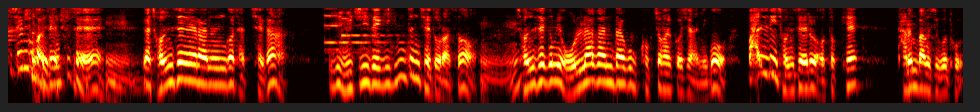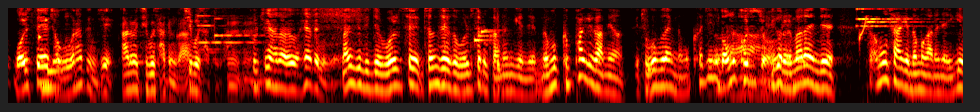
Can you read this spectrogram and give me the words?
추세인 것 추세죠, 같아요, 추세. 그러니까 전세라는 것 자체가 이게 유지되기 힘든 제도라서 전세금이 올라간다고 걱정할 것이 아니고 빨리 전세를 어떻게 다른 방식으로 도- 월세에 적응을 하든지 아니면 집을 사든가. 집을 사든가 둘 중에 하나를 해야 되는 거예요. 만약 근데 이제 월세, 전세에서 월세로 가는 게 이제 너무 급하게 가면 주거 부담이 너무 커지니까. 너무 커지죠. 이걸 얼마나 이제 smooth하게 넘어가느냐 이게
